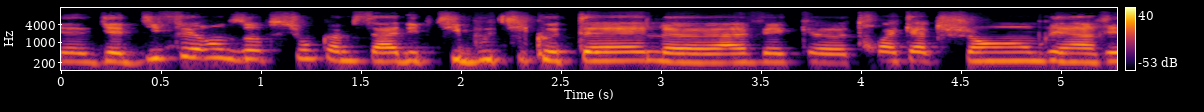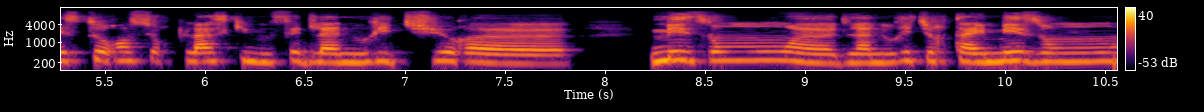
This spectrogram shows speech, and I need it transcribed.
il y, a, différentes options comme ça, des petits boutiques hôtels euh, avec euh, trois quatre chambres et un restaurant sur place qui nous fait de la nourriture euh, maison, de la nourriture taille maison.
